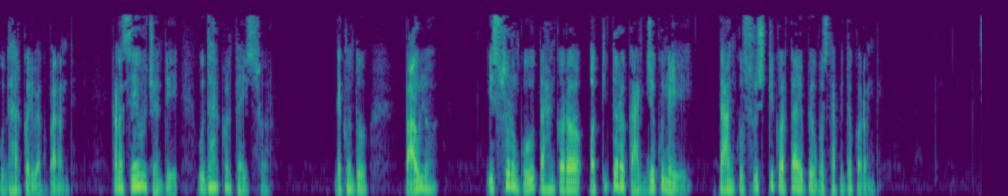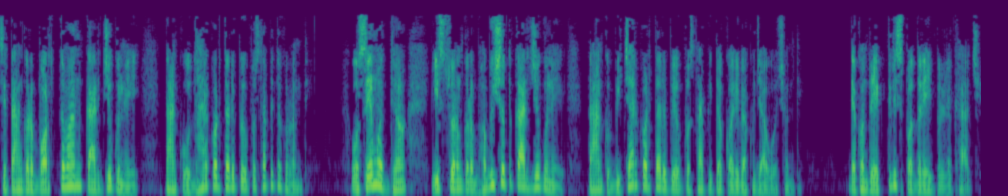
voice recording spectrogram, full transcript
ଉଦ୍ଧାର କରିବାକୁ ପାରନ୍ତି। କାରଣ ସେ ହେଉଛନ୍ତି ଉଦ୍ଧାରକର୍ତ୍ତା ଈଶ୍ୱର। ଦେଖନ୍ତୁ ପାଉଲ ଈଶ୍ୱରଙ୍କୁ ତାହାଙ୍କର ଅତୀତର କାର୍ଯ୍ୟକୁ ନେଇ ତାହାଙ୍କୁ ସୃଷ୍ଟିକର୍ତ୍ତା ରୂପେ ଉପସ୍ଥାପିତ କରନ୍ତି। ସେ ତାହାଙ୍କର ବର୍ତ୍ତମାନ କାର୍ଯ୍ୟକୁ ନେଇ ତାହାଙ୍କୁ ଉଦ୍ଧାରକର୍ତ୍ତା ରୂପେ ଉପସ୍ଥାପିତ କରନ୍ତି। ଓ ସେ ମଧ୍ୟ ଈଶ୍ୱରଙ୍କର ଭବିଷ୍ୟତ କାର୍ଯ୍ୟକୁ ନେଇ ତାହାଙ୍କୁ ବିଚାରକର୍ତ୍ତା ରୂପେ ଉପସ୍ଥାପିତ କରିବାକୁ ଯାଉଅଛନ୍ତି। ଦେଖନ୍ତୁ ଏକତିରିଶ ପଦରେ ଏହିପରି ଲେଖା ଅଛି।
